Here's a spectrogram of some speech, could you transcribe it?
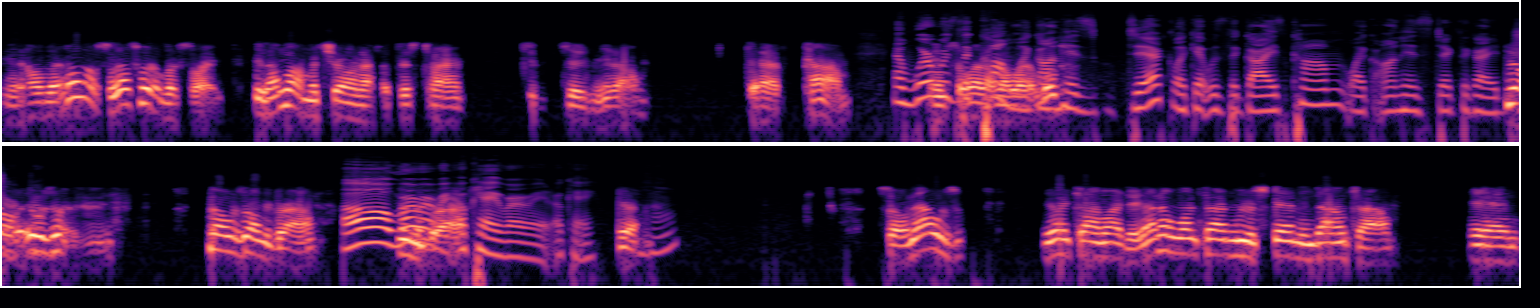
You know, like, oh, so that's what it looks like. Because I'm not mature enough at this time to, to you know, to have cum. And where And was so the cum? Like on his dick? Like it was the guy's cum? Like on his dick, the guy had No, it was uh, no, it was on the ground. Oh, right, right, right. Okay, right, right. Okay. Yeah. Mhm. So that was the only time I did. I know one time we were standing downtown, and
